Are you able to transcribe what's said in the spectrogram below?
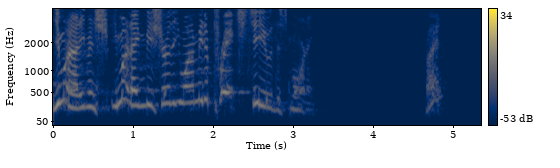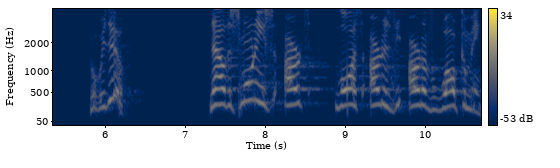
You might not even you might not even be sure that you wanted me to preach to you this morning. Right? That's what we do. Now, this morning's art, lost art is the art of welcoming.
